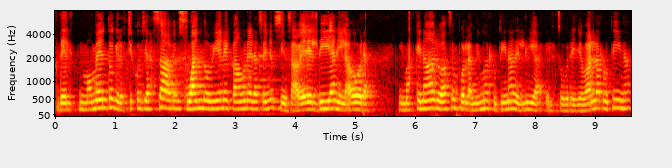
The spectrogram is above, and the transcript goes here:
del momento que los chicos ya saben cuándo viene cada una de las señas sin saber el día ni la hora. Y más que nada lo hacen por la misma rutina del día. El sobrellevar las rutinas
